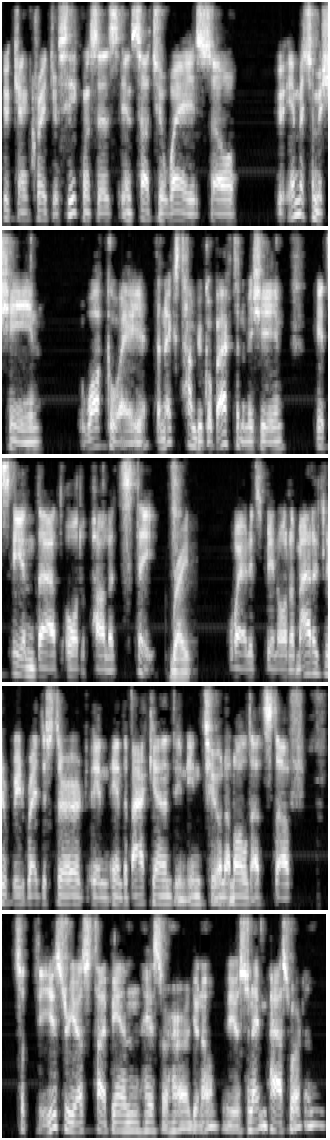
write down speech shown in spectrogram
you can create your sequences in such a way. So you image a machine, walk away. The next time you go back to the machine, it's in that autopilot state. Right. Where it's been automatically re-registered in, in the backend, in Intune and all that stuff. So the user just type in his or her, you know, username and password and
